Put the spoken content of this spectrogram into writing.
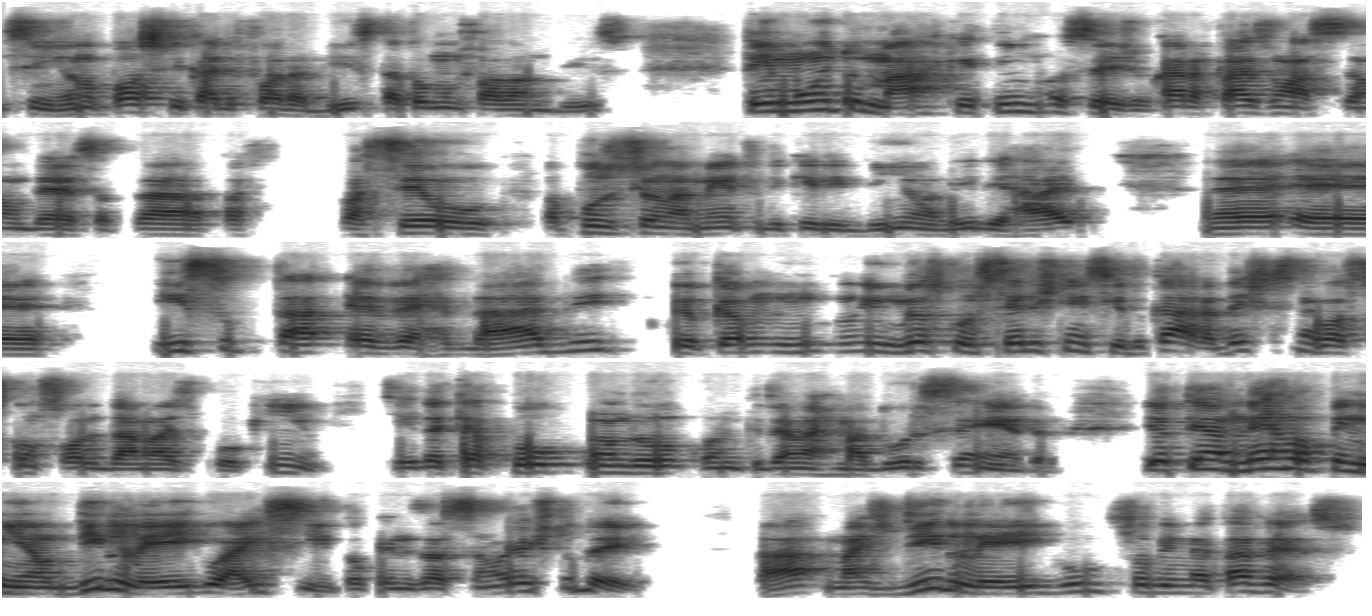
sim, eu não posso ficar de fora disso, está todo mundo falando disso. Tem muito marketing, ou seja, o cara faz uma ação dessa para ser o posicionamento de queridinho ali, de hype, né? É, isso tá, é verdade, porque meus conselhos têm sido, cara, deixa esse negócio consolidar mais um pouquinho, e daqui a pouco, quando, quando tiver mais maduro, você entra. Eu tenho a mesma opinião de leigo, aí sim, tokenização eu estudei, tá? mas de leigo sobre metaverso.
